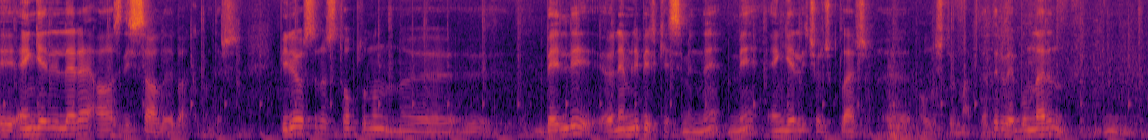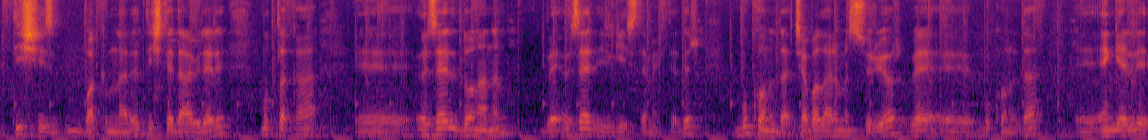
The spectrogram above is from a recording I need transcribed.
engellilere ağız diş sağlığı bakımıdır. Biliyorsunuz toplumun e, belli önemli bir kesimini mi engelli çocuklar e, oluşturmaktadır ve bunların m, diş bakımları, diş tedavileri mutlaka e, özel donanım ve özel ilgi istemektedir. Bu konuda çabalarımız sürüyor ve e, bu konuda e, engelli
